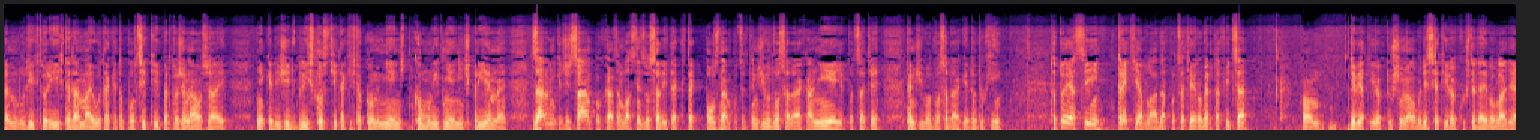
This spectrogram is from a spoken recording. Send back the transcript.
chápem ľudí, ktorí teda majú takéto pocity, pretože naozaj niekedy žiť v blízkosti takýchto komunít nie je nič príjemné. Zároveň, keďže sám pochádzam vlastne z osady, tak, tak poznám v podstate ten život v osadách a nie je v podstate ten život v osadách jednoduchý. Toto je asi tretia vláda v podstate Roberta Fica. 9. rok tuším, alebo 10. rok už teda je vo vláde.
